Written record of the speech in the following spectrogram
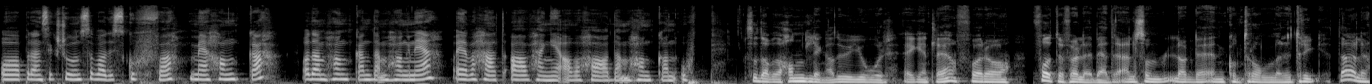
Og på den seksjonen så var det skuffer med hanker. Og de hankene de hang ned, og jeg var helt avhengig av å ha de hankene opp. Så da var det handlinga du gjorde egentlig for å få det til å føle deg bedre, eller som lagde en kontroll eller trygghet? der, eller?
